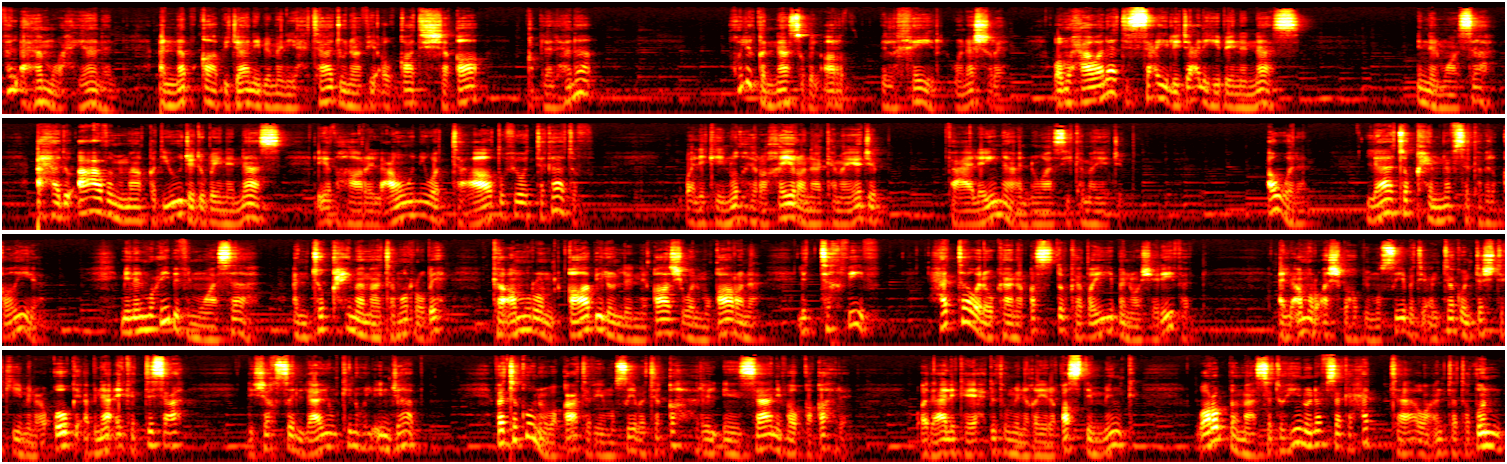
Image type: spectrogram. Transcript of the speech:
فالأهم أحيانا أن نبقى بجانب من يحتاجنا في أوقات الشقاء قبل الهناء. خلق الناس بالأرض بالخير ونشره ومحاولات السعي لجعله بين الناس. إن المواساة أحد أعظم ما قد يوجد بين الناس لإظهار العون والتعاطف والتكاتف. ولكي نظهر خيرنا كما يجب فعلينا أن نواسي كما يجب. أولا لا تقحم نفسك بالقضية. من المعيب في المواساة أن تقحم ما تمر به كأمر قابل للنقاش والمقارنة للتخفيف حتى ولو كان قصدك طيبا وشريفا. الأمر أشبه بمصيبة أن تكن تشتكي من عقوق أبنائك التسعة لشخص لا يمكنه الإنجاب فتكون وقعت في مصيبة قهر الإنسان فوق قهره وذلك يحدث من غير قصد منك وربما ستهين نفسك حتى وأنت تظن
